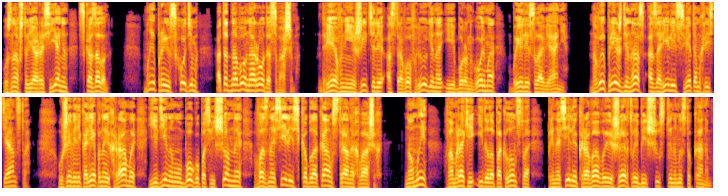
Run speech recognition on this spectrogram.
Узнав, что я россиянин, сказал он, «Мы происходим от одного народа с вашим. Древние жители островов Рюгена и Борнгольма были славяне. Но вы прежде нас озарились светом христианства. Уже великолепные храмы, единому Богу посвященные, возносились к облакам в странах ваших. Но мы — во мраке идолопоклонства приносили кровавые жертвы бесчувственным истуканам.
